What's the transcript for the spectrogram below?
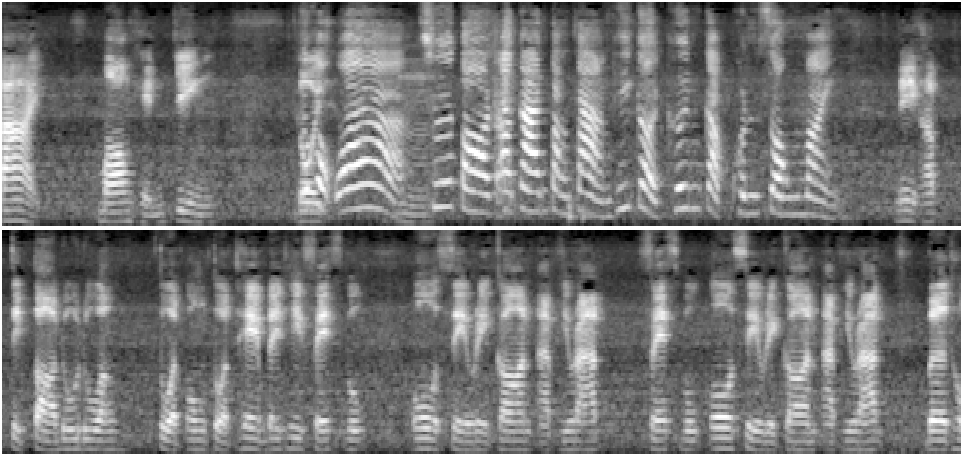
ได้ มองเห็นจริงโดเขายบอกว่าอืมชื่อตอนอาการต่างๆที่เกิดขึ้นกับคนทรงใหม่ นี่ครับ ติดต่อดูดวง ตรวจองค์ตรวจเทพได้ที่ Facebook โอสิริกรอภิรัต Facebook โอสิริกรอภิรัตเบอร์โทร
